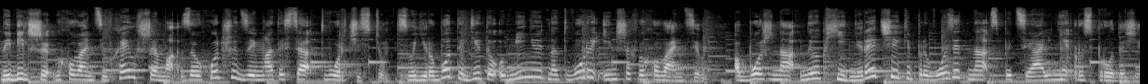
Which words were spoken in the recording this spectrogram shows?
Найбільше вихованців Хейлшема заохочують займатися творчістю. Свої роботи діти обмінюють на твори інших вихованців або ж на необхідні речі, які привозять на спеціальні розпродажі.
